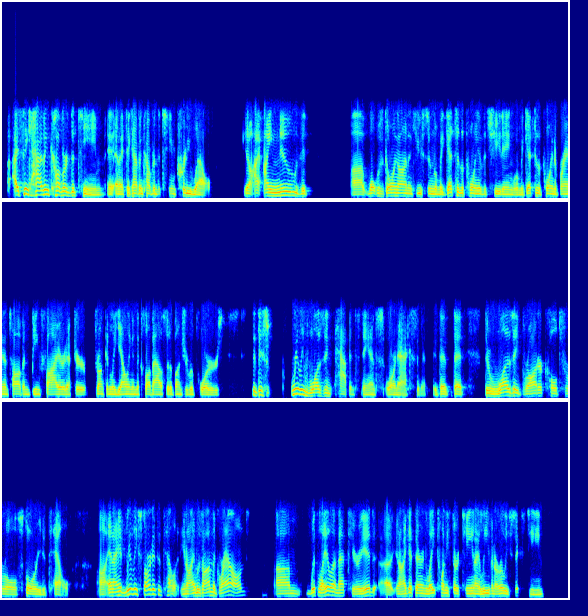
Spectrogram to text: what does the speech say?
I think having covered the team, and I think having covered the team pretty well, you know, I, I knew that uh, what was going on in Houston when we get to the point of the cheating, when we get to the point of Brandon Taubman being fired after drunkenly yelling in the clubhouse at a bunch of reporters, that this really wasn't happenstance or an accident. That that there was a broader cultural story to tell, uh, and I had really started to tell it. You know, I was on the ground um, with Layla in that period. Uh, you know, I get there in late 2013. I leave in early 16.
